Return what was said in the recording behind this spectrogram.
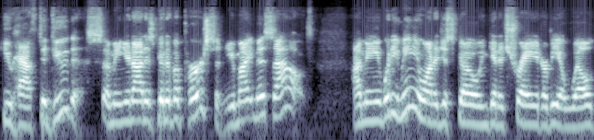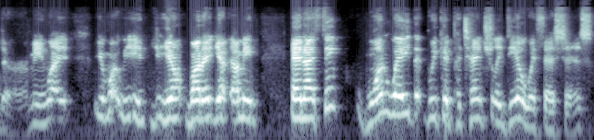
You have to do this. I mean you're not as good of a person. You might miss out. I mean what do you mean you want to just go and get a trade or be a welder? I mean what, you, you don't want to i mean and I think one way that we could potentially deal with this is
